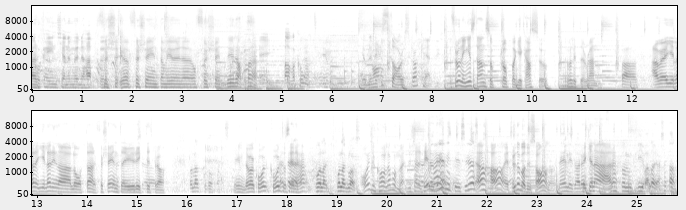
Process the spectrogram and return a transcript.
här. Kokain känner mig happ. För, för sent om vi gör det där och för sent. Det är ju rapparen. Fan vad coolt. Jag blev lite starstruck här. Från ingenstans så ploppar Greekazo upp. Det var lite random. Fan. Ja, men jag gillar, gillar dina låtar. För sent är ju riktigt bra. Kolla då faktiskt. Det var cool, coolt att se det här. Kolla, kolla glas. Oj, du kollar på mig. Du känner till Jag mig? drev alltså? inte, seriöst. Jaha, jag trodde bara du sa något. Nej, nej, du har. Vilken ära. Om mitt liv, alla. Jag har sett allt.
